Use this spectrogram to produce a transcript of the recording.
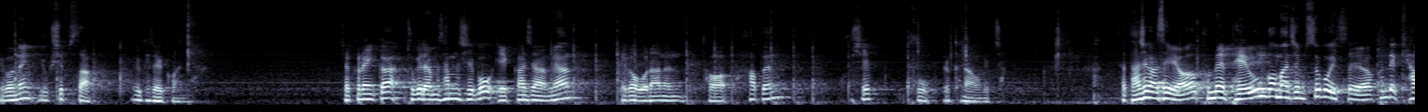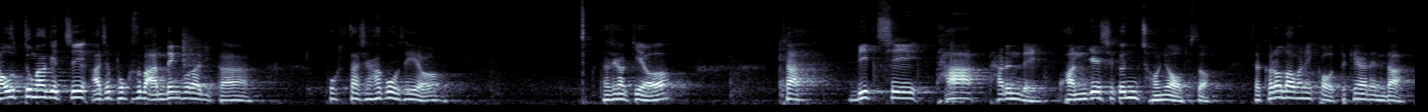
이거는 64 이렇게 될 거 아니야. 자, 그러니까 두개 더하면 35, 얘까지 하면 내가 원하는 더 합은 99 이렇게 나오겠죠. 자, 다시 가세요. 분명 배운 것만 지금 쓰고 있어요. 근데 갸우뚱하겠지. 아직 복습 안 된 거라니까. 복습 다시 하고 오세요. 다시 갈게요. 자, 밑이 다 다른데 관계식은 전혀 없어. 자, 그러다 보니까 어떻게 해야 된다?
